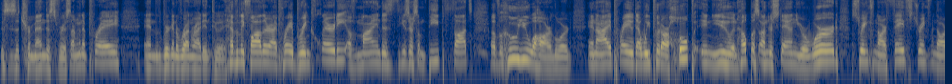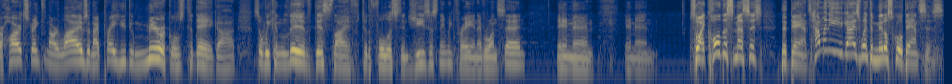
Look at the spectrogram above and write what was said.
This is a tremendous verse. I'm going to pray and we're going to run right into it. Heavenly Father, I pray bring clarity of mind as these are some deep thoughts of who you are, Lord. And I pray that we put our hope in you and help us understand your word, strengthen our faith, strengthen our hearts, strengthen our lives. And I pray you do miracles today, God, so we can live this life to the fullest. In Jesus' name we pray. And everyone said, Amen. Amen. So I call this message the dance. How many of you guys went to middle school dances?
